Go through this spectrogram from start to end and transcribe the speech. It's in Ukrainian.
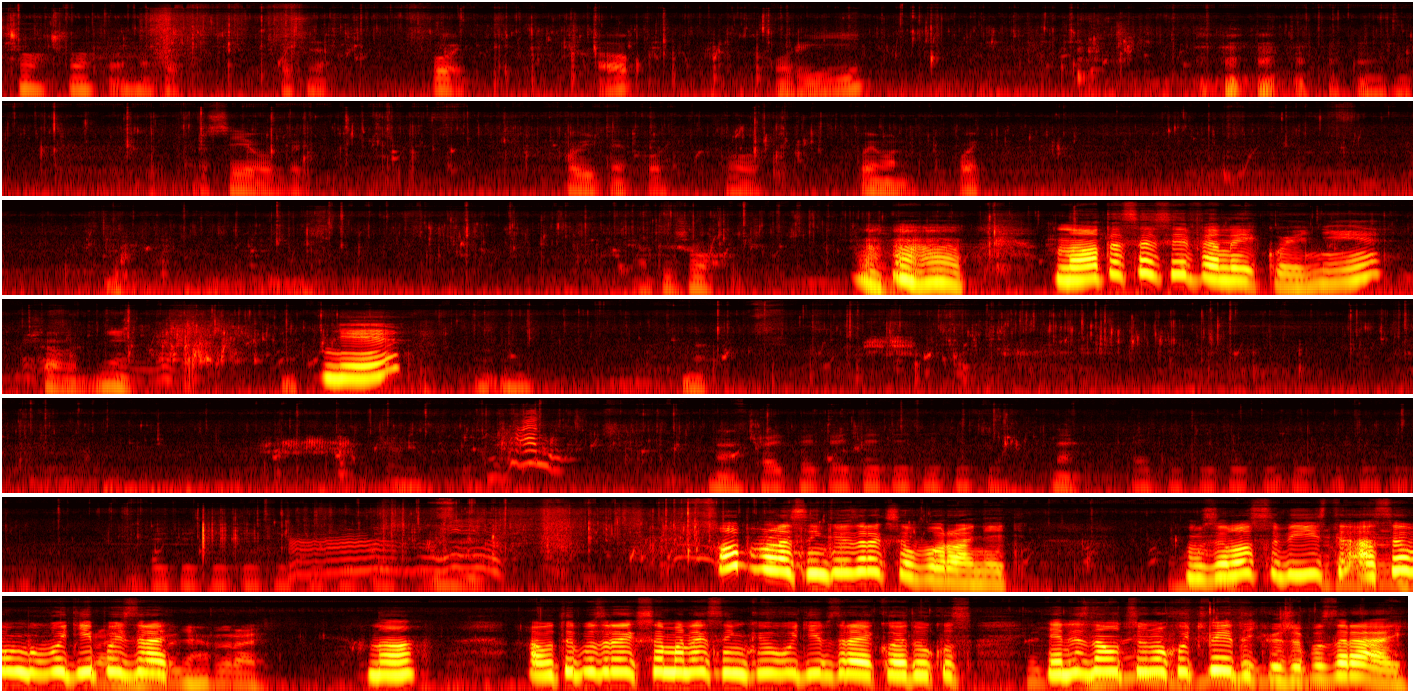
어, 어, 어, 어. 됐어. 볼. 업. 우리. Красиво, блядь. Пойде, пой. О, пойман, пой. А ти що хочеш? Ну, ти сесі великої, ні? Що, ні. Ні? pojď, pojď, pojď, pojď, se poranit. Muselo se vyjíst a se mu vodí pozdraje. No, a ty pozdraje, jak se má lesníku vodí vzdraje, jako je to kus. Já neznám, co no chodí teď už, pozdraj.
